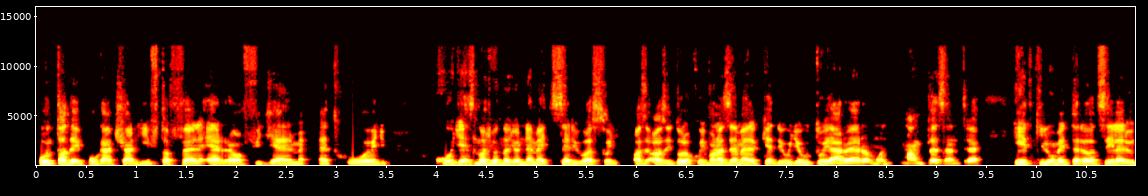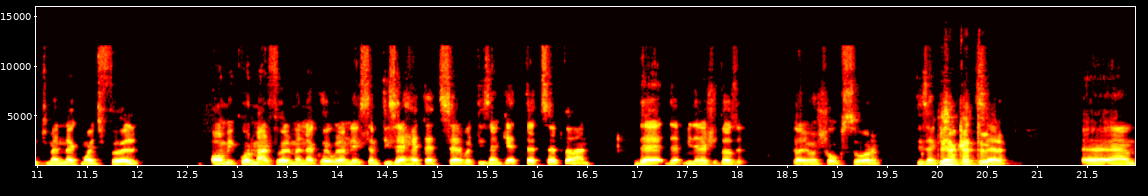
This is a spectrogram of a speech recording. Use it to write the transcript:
pont Tadej Pogácsár hívta fel erre a figyelmet, hogy, hogy ez nagyon-nagyon nem egyszerű az, hogy az, az egy dolog, hogy van az emelkedő, ugye utoljára erre a Mount Pleasantre 7 kilométerrel a cél előtt mennek majd föl, amikor már fölmennek, ha jól emlékszem, 17-szer, vagy 12-szer talán, de, de minden eset az nagyon sokszor, 12-szer. Uh,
